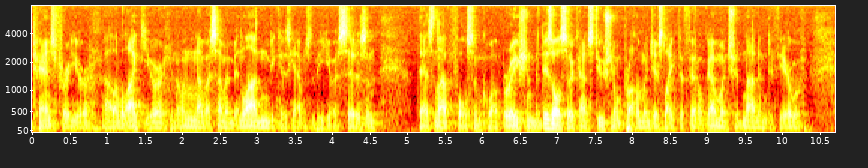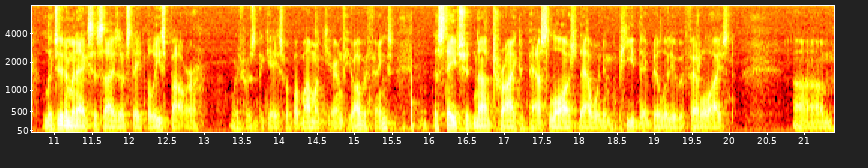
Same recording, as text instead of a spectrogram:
transfer your Oliver like your, you know, Osama bin Laden because he happens to be a U.S. citizen, that's not fulsome cooperation. But there's also a constitutional problem, and just like the federal government should not interfere with legitimate exercise of state police power, which was the case with Obamacare and a few other things, the state should not try to pass laws that would impede the ability of a federalized um,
